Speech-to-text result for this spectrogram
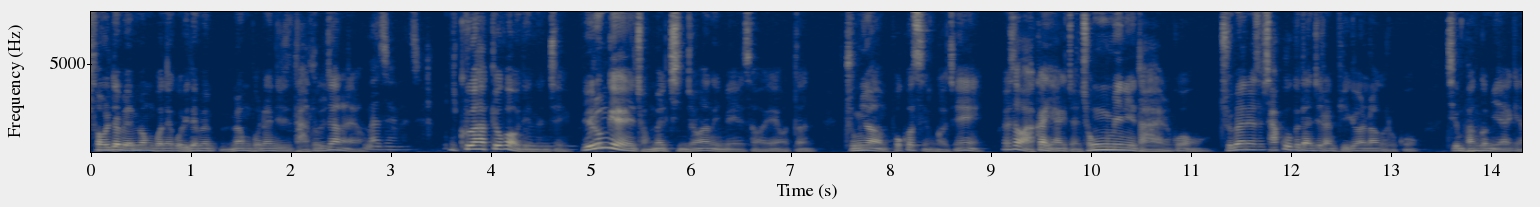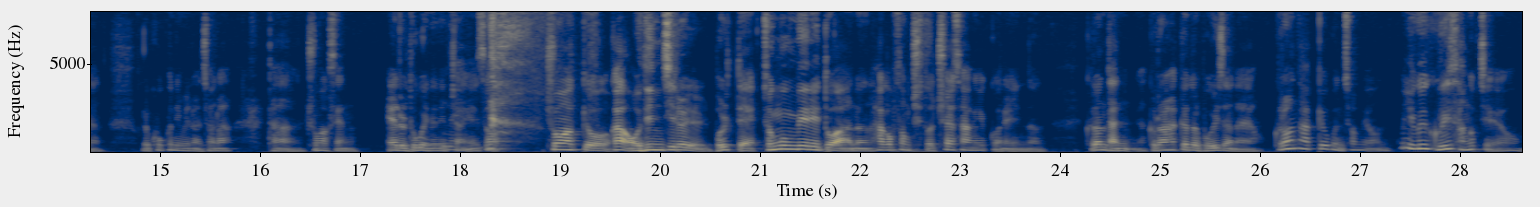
서울대 몇 명 보내고 의대 몇 명 보내는지 다 돌잖아요. 맞아요, 맞아요. 그 학교가 어디 있는지 음. 이런 게 정말 진정한 의미에서의 어떤 중요한 포커스인 거지. 그래서 아까 이야기했잖아요. 전 국민이 다 알고 주변에서 자꾸 그 단지랑 비교하려고 그러고 지금 방금 이야기한 우리 코코님이나 저나 다 중학생 애를 두고 있는 네. 입장에서 중학교가 어딘지를 볼 때 전 국민이 또 아는 학업 성취도 최상위권에 있는 그런 단 그런 학교들 보이잖아요. 그런 학교 근처면 이거 그게 상급제예요.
